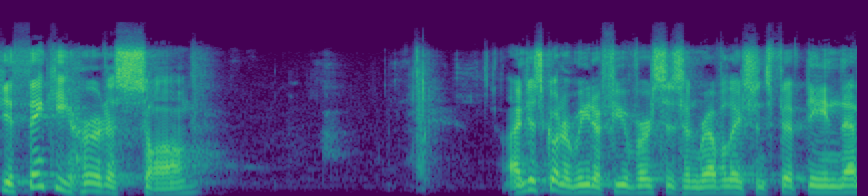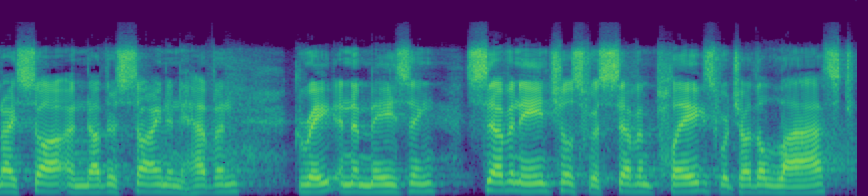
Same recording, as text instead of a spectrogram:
Do you think he heard a song? I'm just going to read a few verses in Revelations 15. Then I saw another sign in heaven, great and amazing, seven angels with seven plagues, which are the last,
